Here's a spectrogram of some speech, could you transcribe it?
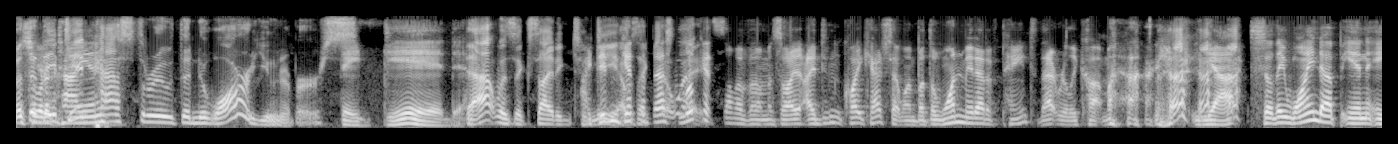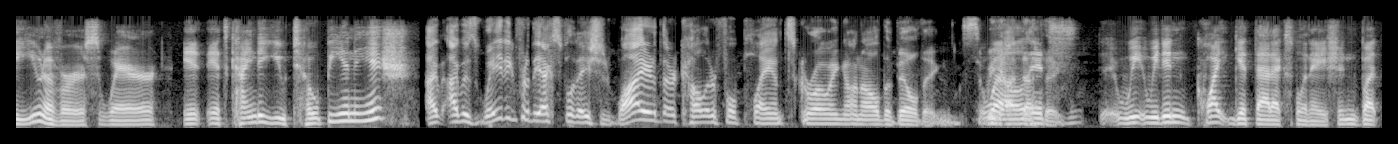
but then sort they of tie-in did pass through the noir universe. They did. that was exciting to I me. didn't was get the like, best no look at some of them, and so I, I didn't quite catch that one. But the one made out of paint that really caught my eye. yeah. So they wind up in a universe where it, it's kind of utopian-ish. I, I was waiting for the explanation. Why are there colorful plants growing on all the buildings? We well, got nothing. it's we we didn't quite get that explanation, but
